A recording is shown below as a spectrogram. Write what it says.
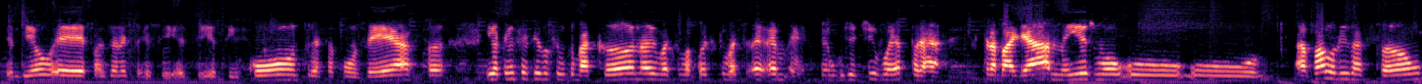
entendeu? É, fazendo esse, esse, esse, esse, encontro, essa conversa. E eu tenho certeza que vai ser muito bacana e vai ser uma coisa que vai ser, é, é, é o objetivo é para trabalhar mesmo o, o, a valorização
